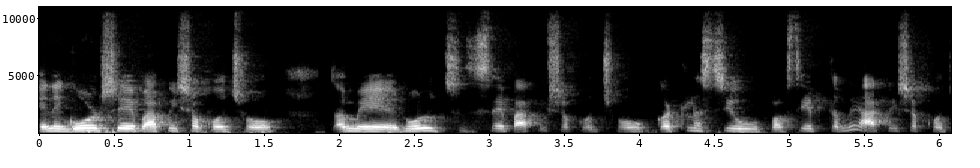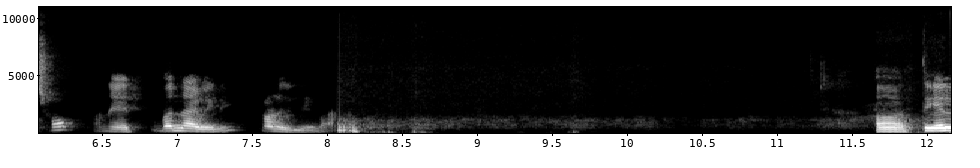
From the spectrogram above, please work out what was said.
એને ગોળ શેપ આપી શકો છો, તમે રોલ શેપ આપી શકો છો, કટલસ જેવું શેપ તમે આપી શકો છો, અને બનાવીને તળી લેવાનું. તેલ,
